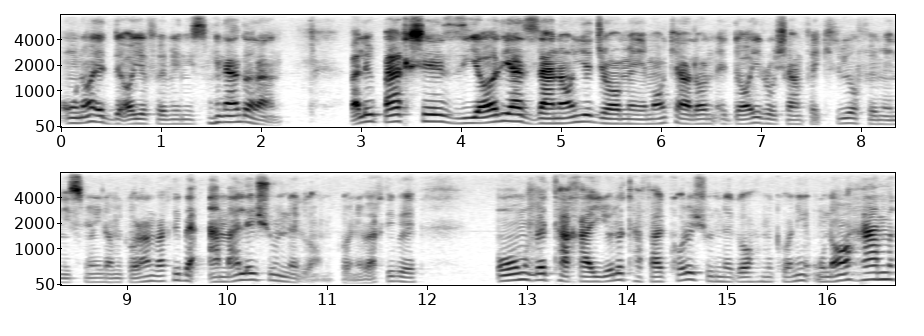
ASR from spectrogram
اونا ادعای فمینیسمی ندارن. ولی بخش زیادی از زنای جامعه ما که الان ادعای روشنفکری و فمینیسمی و اینا می‌کنن وقتی به عملشون نگاه می‌کنی وقتی به عمق تخیل و تفکرشون نگاه می‌کنی اونا هم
